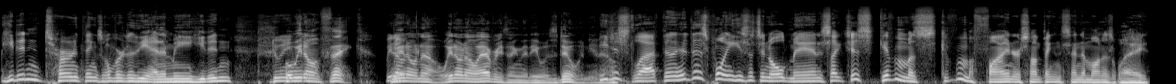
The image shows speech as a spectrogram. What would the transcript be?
He didn't turn things over to the enemy. He didn't do anything. But we don't think. We, We don't, don't- know. We don't know everything that he was doing, you know. He just left, and at this point, he's such an old man. It's like just give him a give him a fine or something, and send him on his way.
